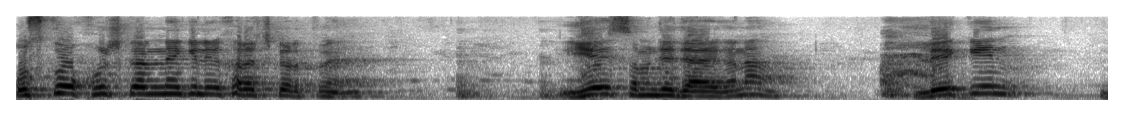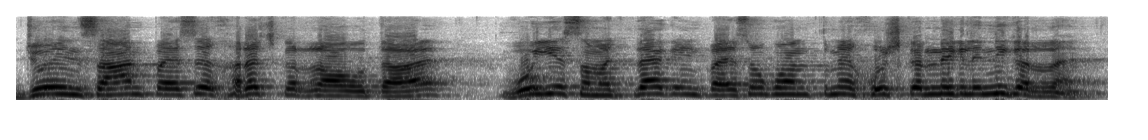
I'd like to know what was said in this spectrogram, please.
उसको खुश करने के लिए खर्च करते हैं, ये समझा जाएगा ना। लेकिन जो इंसान पैसे खर्च कर रहा होता है, वो ये समझता है कि इन पैसों को हम तुम्हें खुश करने के लिए नहीं कर रहे हैं,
